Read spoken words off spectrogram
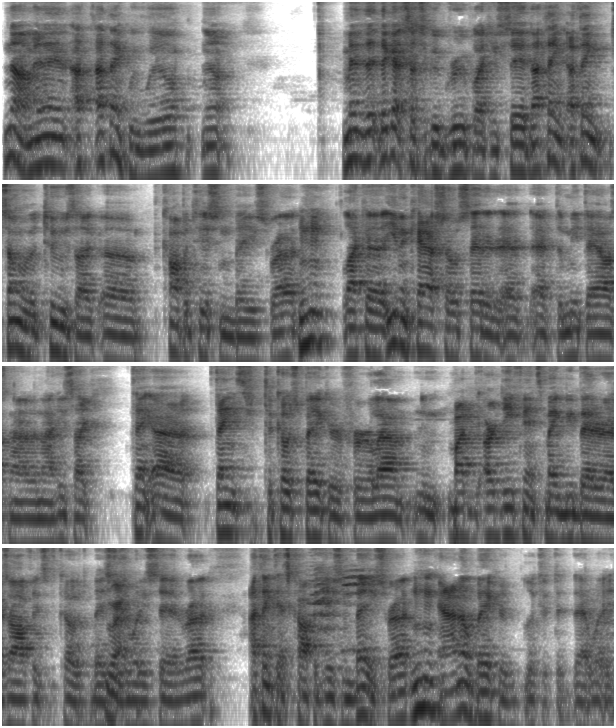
No, man, I, I think we will. You know, Man, they, got such a good group, like you said. And I think I think some of it too is like uh, competition based, right? Mm-hmm. Like uh, even Castro said it at, at the Meet the Owls night the night. He's like, "Thank uh, thanks to Coach Baker for allowing my our defense make me better as offensive coach." Basically, right. what he said, right? I think that's competition based, right? Mhm. And I know Baker looks at it that way.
